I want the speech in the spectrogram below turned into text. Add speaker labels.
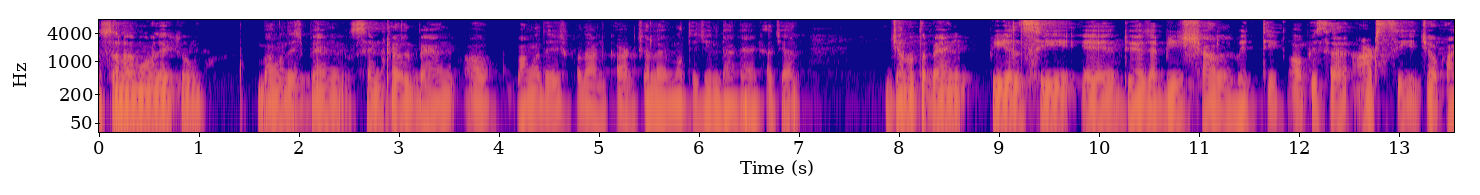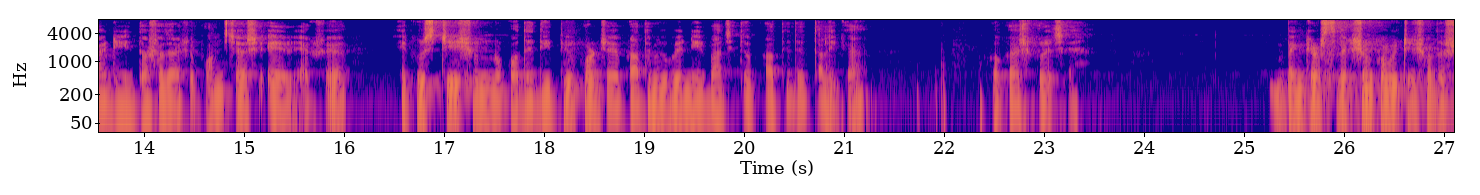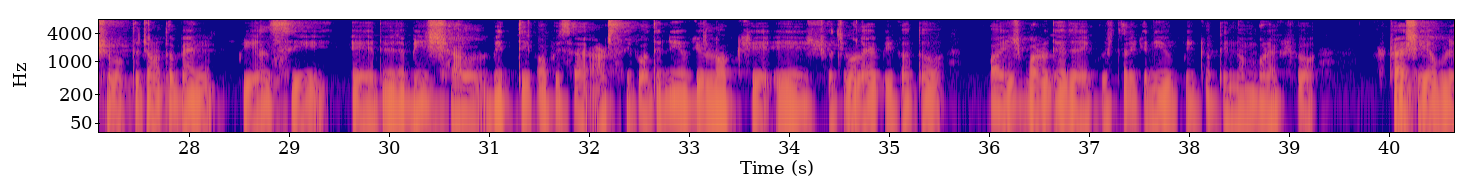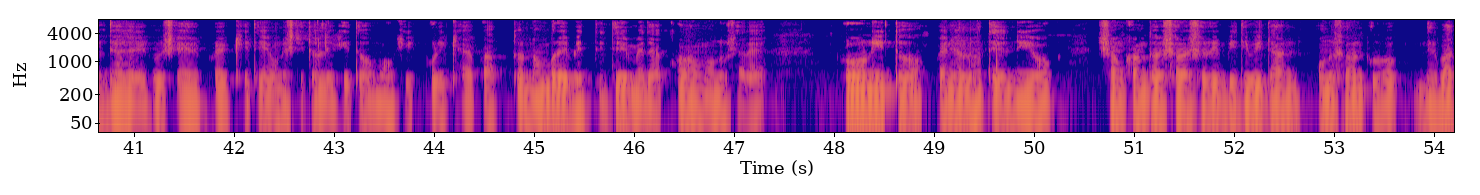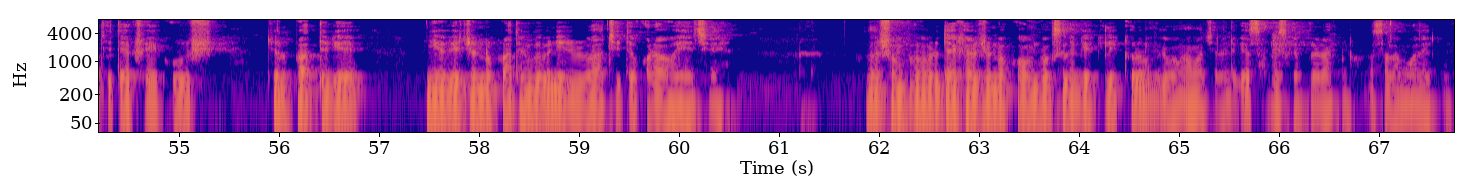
Speaker 1: আসসালামু আলাইকুম। Bangladesh bank, central bank of Bangladesh প্রধান কার্যালয়, মতিঝিল, ঢাকা এক হাজার। জনতা ব্যাংক পিএলসি এ দুই হাজার বিশ সাল ভিত্তিক অফিসার আটসি জব আইডি দশ হাজার একশো পঞ্চাশ এর একশো একুশটি শূন্য পদে দ্বিতীয় পর্যায়ে প্রাথমিকভাবে নির্বাচিত প্রার্থীদের তালিকা প্রকাশ করেছে। ব্যাংকার সিলেকশন কমিটির সদস্যভুক্ত জনতা ব্যাংক পিএলসি দুই হাজার বিশ সাল ভিত্তিক অফিসার আরসি পদে নিয়োগের লক্ষ্যে এ সচিবালয়ে বিগত বাইশ বারো দুই হাজার একুশ তারিখে নিয়োগ বিজ্ঞপ্তি নম্বর একশো আঠাশি অবলিক দুই হাজার একুশ এর প্রেক্ষিতে অনুষ্ঠিত লিখিত মৌখিক পরীক্ষায় প্রাপ্ত নম্বরের ভিত্তিতে মেধাক্রম অনুসারে প্রণীত প্যানেল হতে নিয়োগ সংক্রান্ত সরাসরি বিধিবিধান অনুসরণপূর্বক নির্বাচিত একশো একুশ জন প্রার্থীকে নিয়োগের জন্য প্রাথমিকভাবে নির্বাচিত করা হয়েছে। আপনার সম্পূর্ণভাবে দেখার জন্য কমেন্ট বক্সে লিঙ্কে ক্লিক করুন এবং আমার চ্যানেলটিকে সাবস্ক্রাইব করে রাখুন। আসসালামু আলাইকুম।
